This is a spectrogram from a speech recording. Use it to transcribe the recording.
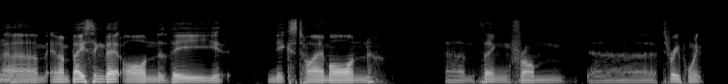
mm-hmm. um, and I'm basing that on the next time on um, thing from uh, 3.33,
